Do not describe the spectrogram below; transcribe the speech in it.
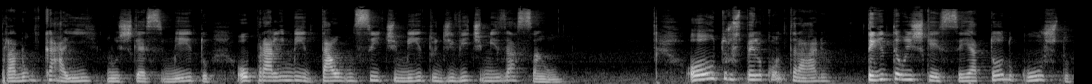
para não cair no esquecimento ou para alimentar algum sentimento de vitimização. Outros, pelo contrário, tentam esquecer a todo custo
